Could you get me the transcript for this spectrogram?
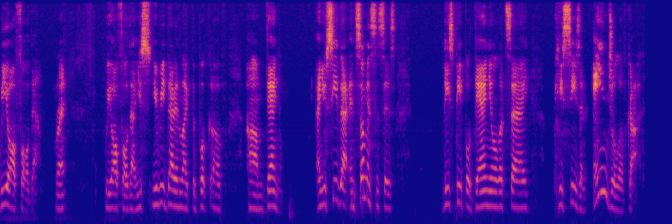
we all fall down. Right? we all fall down. You you read that in like the book of um, Daniel, and you see that in some instances, these people, Daniel, let's say, he sees an angel of God,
